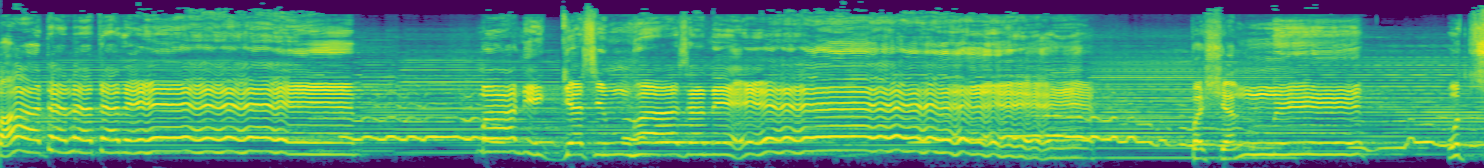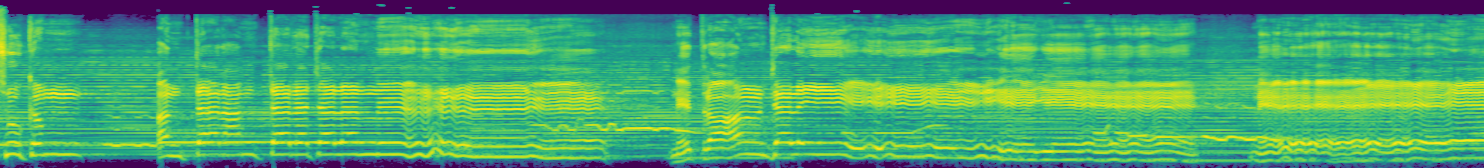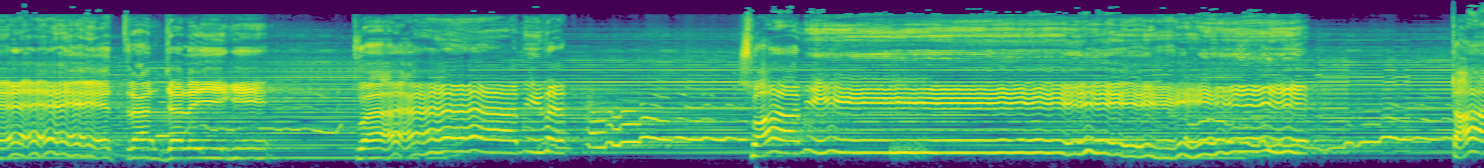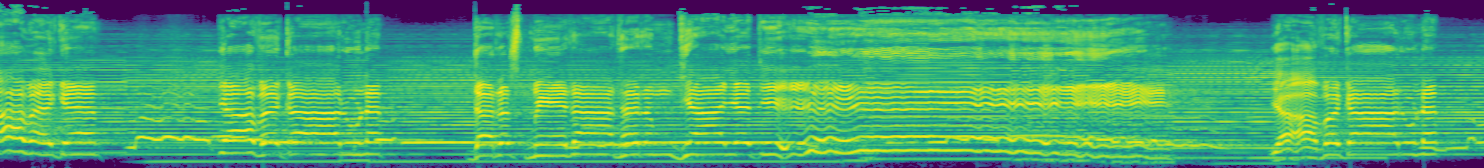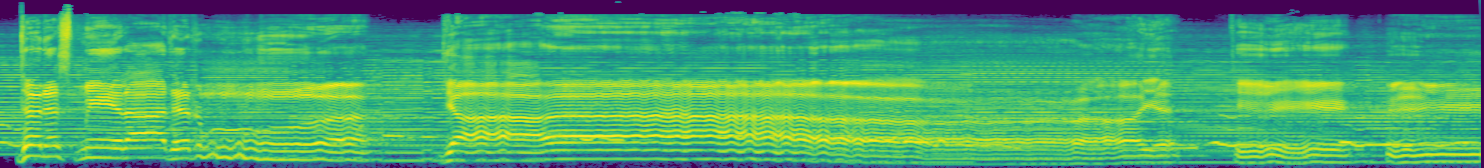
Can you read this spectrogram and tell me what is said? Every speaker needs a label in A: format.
A: പാടല തരേ. മാണിക്യ സിംഹാസനേ. പശന്ന് ഉത്സുഖം അന്തരാന്തര അന്തരാന്തരചലൻ നേത്രാഞ്ജലി. നേ ತ್ವಾಮಿವ ಸ್ವಾಮಿ ತಾವಗ ಯಾವ ಕಾರುಣ ದರಸ್ಮೇರಾಧರಂ ಧ್ಯಾಯತಿ ಯಾವ ಕಾರುಣ धरस्मेराधर्म ज्ञा Yeah.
